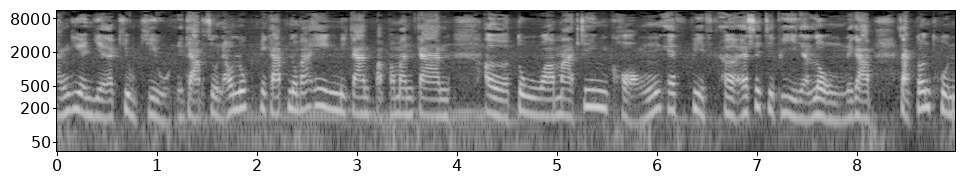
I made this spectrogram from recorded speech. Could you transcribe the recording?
ทั้ง year on year และ QQ นะครับส่วน outlook นะครับโนมูระเองมีการปรับประมาณการเอ่อตัวมาจิ้นของ SP เอ่อ SCP เนี่ยลงนะครับจากต้นทุน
